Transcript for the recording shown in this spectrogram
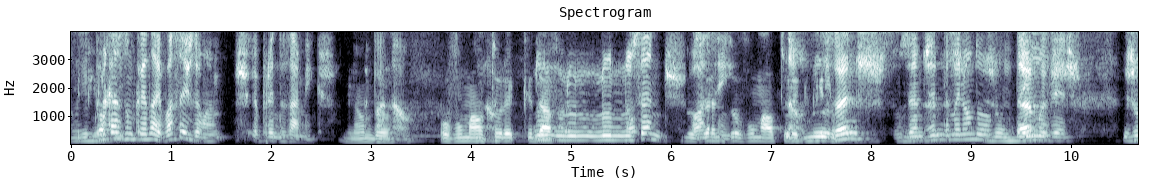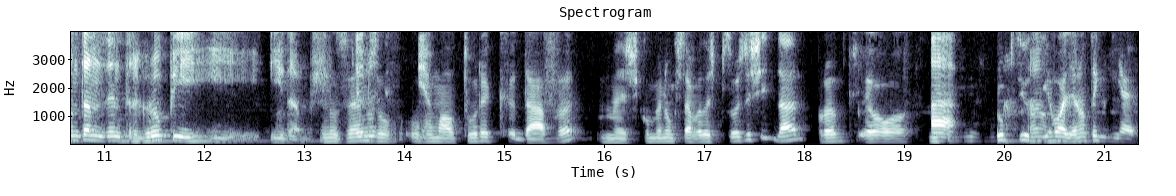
Um Por Por acaso nunca dei. Vocês dão aprendas a amigos? Não dou. não. Houve uma Não. altura que No- dava. no- no- nos anos? Ou Nos anos, assim? houve uma altura Não, que. nos anos. Nos anos eu também não dou. Dei Juntamos, uma vez. juntamos entre grupo e, e, e damos. Nos anos não- houve, houve Yeah. uma altura que dava, mas como eu não gostava das pessoas, deixei de dar. Pronto. Eu, Ah. nos grupos eu dizia: Ah. Olha, não tenho dinheiro.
